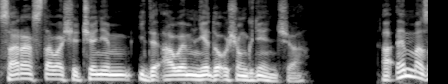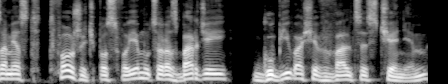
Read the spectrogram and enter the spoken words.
Sara stała się cieniem, ideałem nie do osiągnięcia. A Emma zamiast tworzyć po swojemu coraz bardziej gubiła się w walce z cieniem,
